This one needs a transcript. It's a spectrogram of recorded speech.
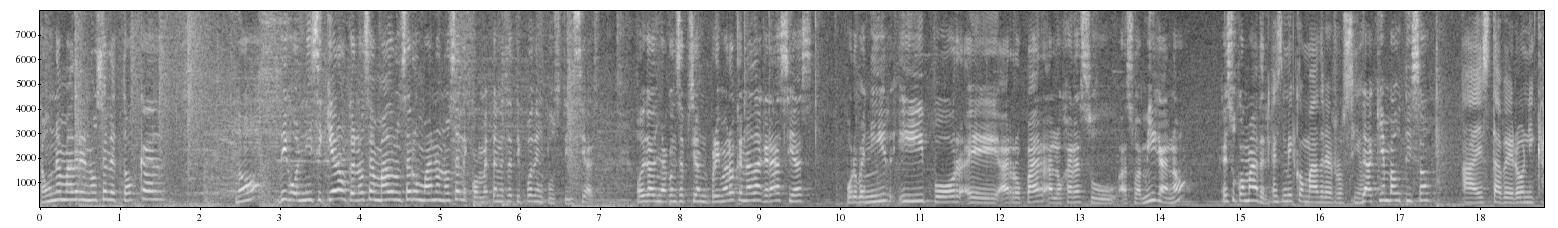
a una madre no se le toca, ¿no? Digo, ni siquiera aunque no sea madre, un ser humano no se le cometen ese tipo de injusticias. Oiga, doña Concepción, primero que nada, gracias por venir y por eh, arropar, alojar a su, a su amiga, ¿no? Es su comadre. Es mi comadre, Rocío. ¿De a quién bautizó? A esta Verónica.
